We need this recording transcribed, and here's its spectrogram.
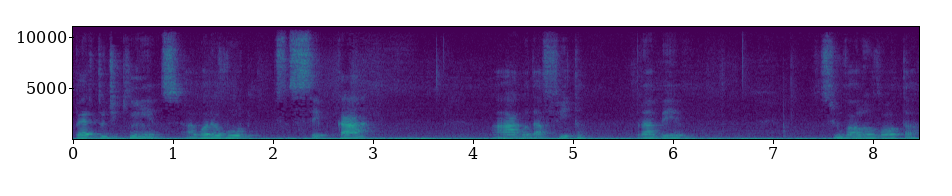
perto de 500. Agora eu vou secar a água da fita para ver se o valor volta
